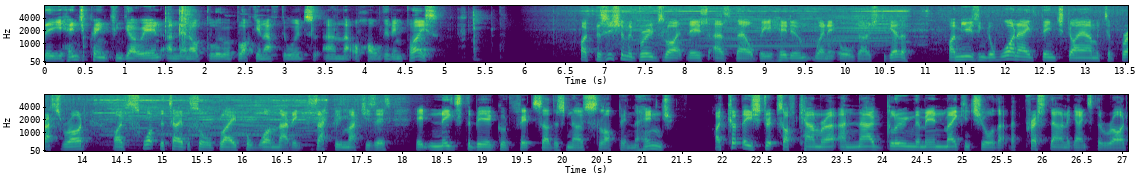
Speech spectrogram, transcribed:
the hinge pin can go in and then I'll glue a block in afterwards and that will hold it in place. I position the grooves like this as they'll be hidden when it all goes together. I'm using a 1 8 inch diameter brass rod. I've swapped the table saw blade for one that exactly matches it. It needs to be a good fit so there's no slop in the hinge. I cut these strips off camera and now gluing them in, making sure that they're pressed down against the rod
